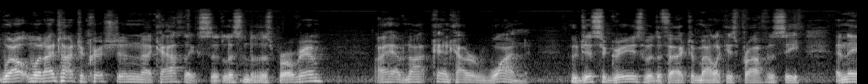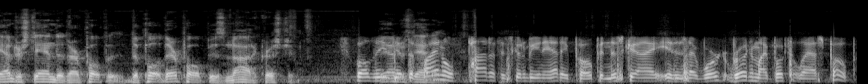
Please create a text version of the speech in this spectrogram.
Well, when I talk to Christian uh, Catholics that listen to this program, I have not encountered one who disagrees with the fact of Malachy's prophecy, and they understand that our pope, the pope, their pope, is not a Christian. Well, the, the, the final pontiff is going to be an anti-pope, and this guy, as I wrote in my book, The Last Pope,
